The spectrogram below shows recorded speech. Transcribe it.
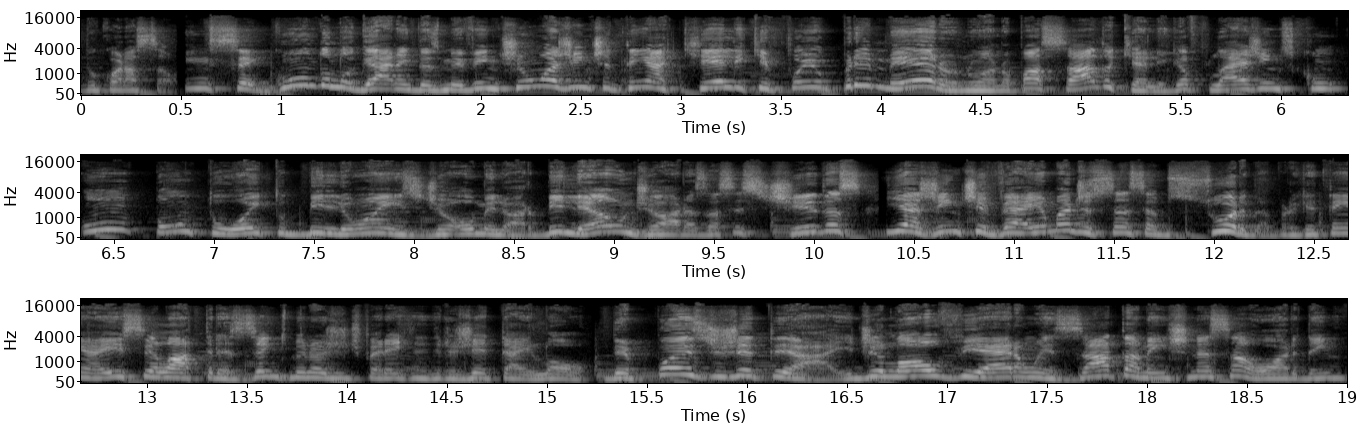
do coração. Em segundo lugar, em 2021, a gente tem aquele que foi o primeiro no ano passado, que é League of Legends, com 1.8 bilhões de, ou melhor, bilhão de horas assistidas, e a gente vê aí uma distância absurda, porque tem aí, sei lá, 300 milhões de diferença entre GTA e LoL. Depois de GTA e de LoL vieram exatamente exatamente nessa ordem:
